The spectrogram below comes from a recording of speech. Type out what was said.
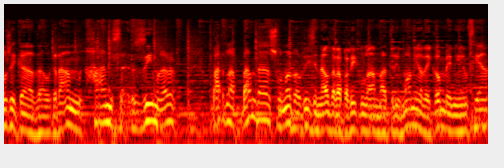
Música del gran Hans Zimmer per la banda sonora original de la pel·lícula Matrimonio de Conveniència,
